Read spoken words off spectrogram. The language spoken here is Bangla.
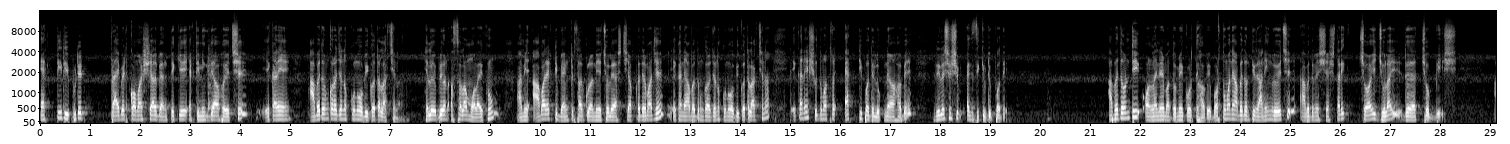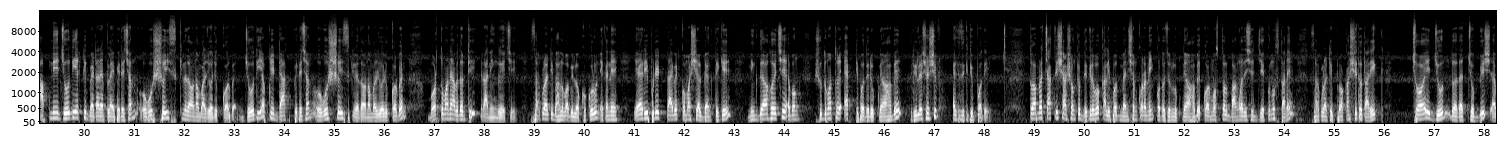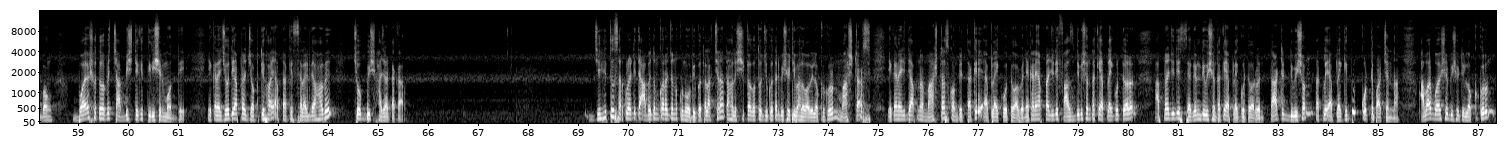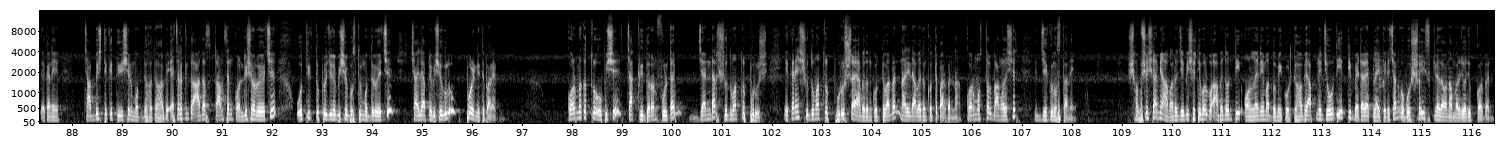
একটি রিপুটেড প্রাইভেট কমার্শিয়াল ব্যাংক থেকে একটি নিক দেওয়া হয়েছে। এখানে আবেদন করার জন্য কোনো অভিজ্ঞতা লাগছে না। হ্যালো এভরিওয়ান আসসালামু আলাইকুম। আমি আবার একটি ব্যাংকের সার্কুলার নিয়ে চলে আসছি আপনাদের মাঝে। এখানে আবেদন করার জন্য কোনো অভিজ্ঞতা লাগছে না। এখানে শুধুমাত্র একটি পদে লোক নেওয়া হবে রিলেশনশিপ এক্সিকিউটিভ পদে। আবেদনটি অনলাইনের মাধ্যমে করতে হবে। বর্তমানে আবেদনটি রানিং রয়েছে। আবেদনের শেষ তারিখ ছয় জুলাই দু হাজার চব্বিশ। আপনি যদি একটি ব্যাটার অ্যাপ্লাই পেতে চান, অবশ্যই স্ক্রিনে দেওয়া নাম্বার যোগাযোগ করবেন। যদি আপনি ডাক পেতে চান, অবশ্যই স্ক্রিনে দেওয়া নাম্বার যোগাযোগ করবেন। বর্তমানে আবেদনটি রানিং রয়েছে। সার্কুলারটি ভালোভাবে লক্ষ্য করুন। এখানে এয়ার রিপুটেড প্রাইভেট কমার্শিয়াল ব্যাংক থেকে নিক দেওয়া হয়েছে এবং শুধুমাত্র একটি পদে রূপ নেওয়া হবে রিলেশনশিপ এক্সিকিউটিভ পদে। তো আমরা চাকরির সারসংক্ষেপ দেখে নেব। কালীপদ মেনশন করা নেই, কতজন লোক নেওয়া হবে। কর্মস্থল বাংলাদেশের যে কোনো স্থানে সার্কুলারটি প্রকাশিত তারিখ ছয় জুন দু হাজার চব্বিশ এবং বয়স হতে হবে ছাব্বিশ থেকে তিরিশের মধ্যে। এখানে যদি আপনার জবটি হয়, আপনাকে স্যালারি দেওয়া হবে চব্বিশ হাজার টাকা। যেহেতু সার্কুলারটিতে আবেদন করার জন্য কোনো অভিজ্ঞতা লাগছে না, তাহলে শিক্ষাগত যোগ্যতার বিষয়টি ভালোভাবে লক্ষ্য করুন মাস্টার্স এখানে যদি আপনার মাস্টার্স কমপ্লিট থাকে অ্যাপ্লাই করতে পারবেন। এখানে আপনার যদি ফার্স্ট ডিভিশন থাকে অ্যাপ্লাই করতে পারবেন। আপনার যদি সেকেন্ড ডিভিশন থাকে অ্যাপ্লাই করতে পারবেন। থার্ড ডিভিশন থাকলে অ্যাপ্লাই কিন্তু করতে পারছেন না। আবার বয়সের বিষয়টি লক্ষ্য করুন। এখানে ছাব্বিশ থেকে তিরিশের মধ্যে হতে হবে। এছাড়া কিন্তু আদার্স টার্মস অ্যান্ড কন্ডিশন রয়েছে। অতিরিক্ত প্রয়োজনীয় বিষয়বস্তুর মধ্যে রয়েছে। চাইলে আপনি বিষয়গুলো পড়ে নিতে পারেন। কর্মক্ষেত্র অফিসে চাকরির ধরন ফুল টাইম জেন্ডার শুধুমাত্র পুরুষ। এখানে শুধুমাত্র পুরুষরাই আবেদন করতে পারবেন, নারীরা আবেদন করতে পারবেন না। কর্মস্থল বাংলাদেশের যে কোনো স্থানে। সবশেষে আমি আবারও যে বিষয়টি বলব, আবেদনটি অনলাইনের মাধ্যমেই করতে হবে। আপনি যদি একটি বেটার অ্যাপ্লাই পেতে চান, অবশ্যই স্ক্রিনে দেওয়া নাম্বারে যোগাযোগ করবেন।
